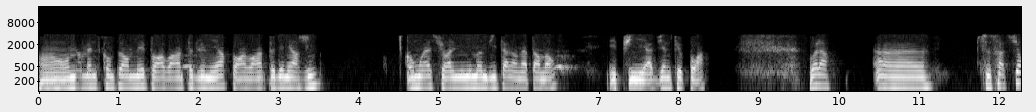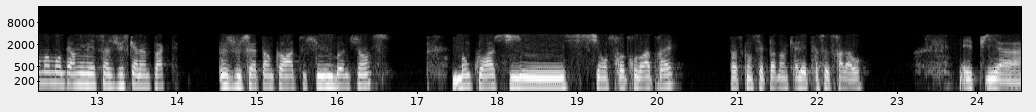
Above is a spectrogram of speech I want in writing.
On emmène ce qu'on peut emmener pour avoir un peu de lumière, pour avoir un peu d'énergie. Au moins assurer le minimum vital en attendant. Et puis, advienne que pourra. Voilà. Euh, ce sera sûrement mon dernier message jusqu'à l'impact. Je vous souhaite encore à tous une bonne chance. Bon courage si, si on se retrouvera après. Parce qu'on ne sait pas dans quel état ce sera là-haut. Et puis, euh,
